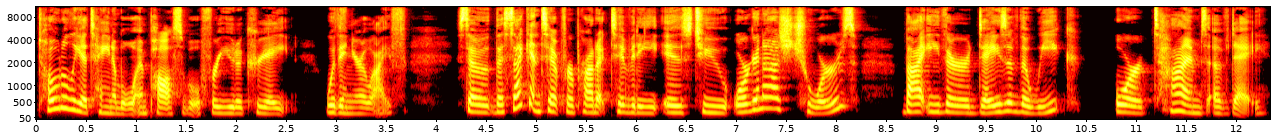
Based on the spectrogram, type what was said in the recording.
totally attainable and possible for you to create within your life. So the second tip for productivity is to organize chores by either days of the week or times of day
